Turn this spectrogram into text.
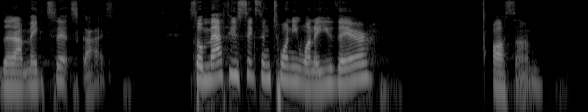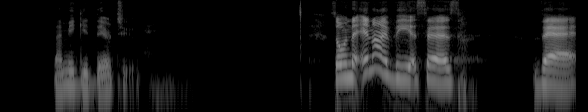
Does that make sense, guys? So, Matthew 6 and 21, are you there? Awesome. Let me get there too. So, in the NIV, it says that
